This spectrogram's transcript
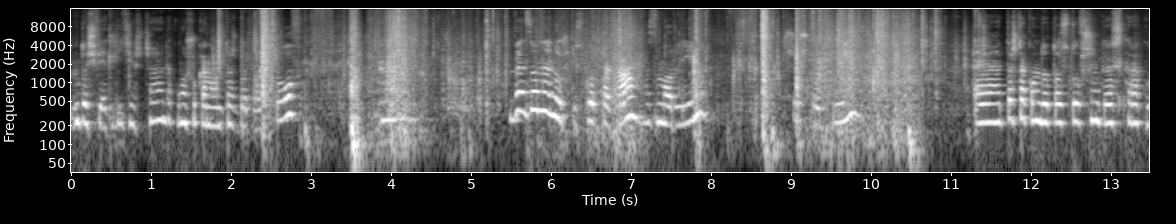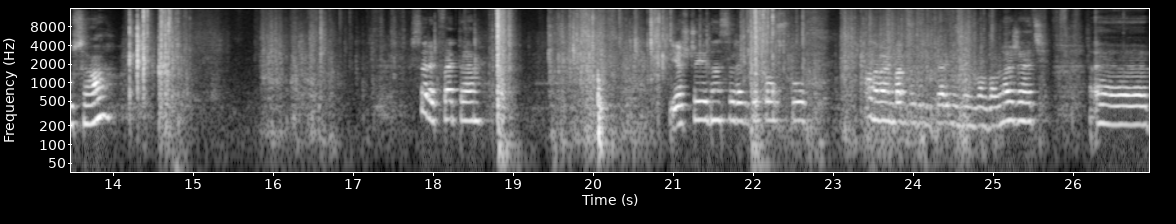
doświetlić jeszcze. Taką oszukaną też do tostów. Mm. Wędzone nóżki z kurczaka z Morlin. Trzy sztuki. E, też taką do tostów szynkę z krakusa. Serek feta. Jeszcze jeden serek do tostów. One mają bardzo długi termin, więc mogą leżeć. E,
